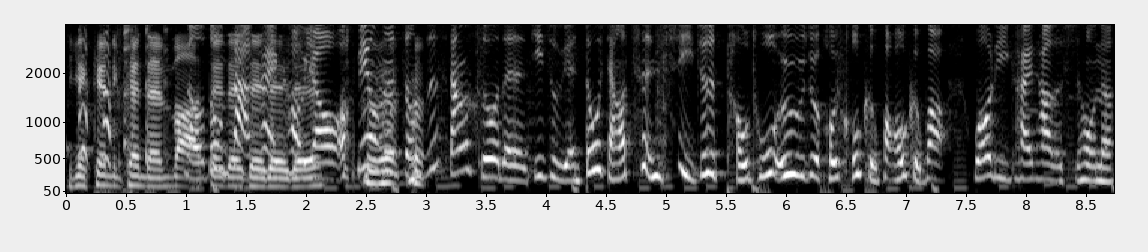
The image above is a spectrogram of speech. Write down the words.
这个可可能吧？脑洞大开，靠腰。没有呢。总之，当所有的机组员都想要趁隙就是逃脱，哎呦，就好好可怕，好可怕！我要离开他的时候呢，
